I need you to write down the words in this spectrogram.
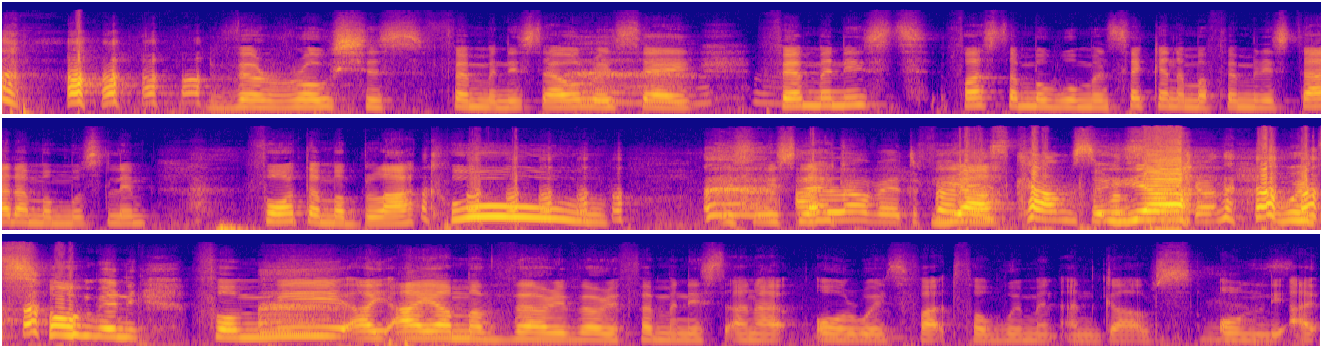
ferocious feminist. I always say feminist. First, I'm a woman. Second, I'm a feminist. Third, I'm a Muslim. Fourth, I'm a black. Ooh. It's, it's like, I love it. Feminist yeah, comes yeah, with so many. For me, I, I am a very, very feminist, and I always fight for women and girls yes. only. I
